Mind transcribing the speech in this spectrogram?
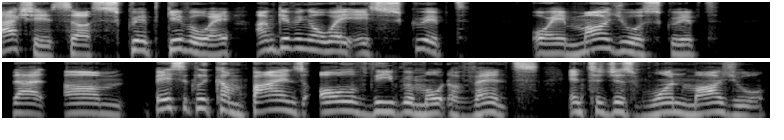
actually it's a script giveaway. I'm giving away a script or a module script that um basically combines all of the remote events into just one module.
